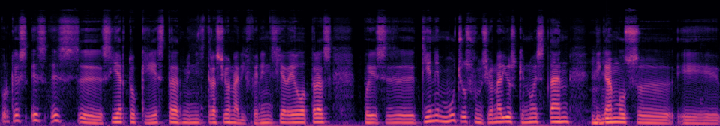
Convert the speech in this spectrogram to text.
porque es, es, es eh, cierto que esta administración, a diferencia de otras, pues eh, tiene muchos funcionarios que no están, digamos, eh,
